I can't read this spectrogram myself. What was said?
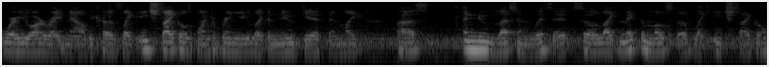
where you are right now because like each cycle is going to bring you like a new gift and like uh, a new lesson with it. So like make the most of like each cycle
